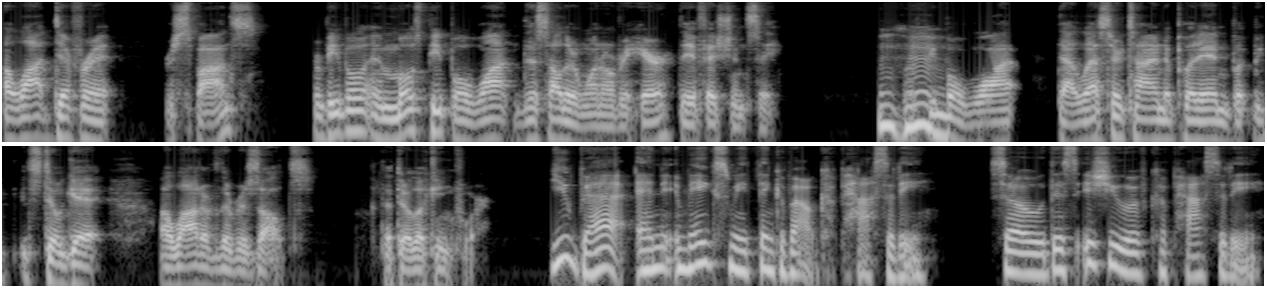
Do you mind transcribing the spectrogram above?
a lot different response from people. And most people want this other one over here, the efficiency. Mm-hmm. Most people want that lesser time to put in, but still get a lot of the results that they're looking for. You bet. And it makes me think about capacity. So, this issue of capacity,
